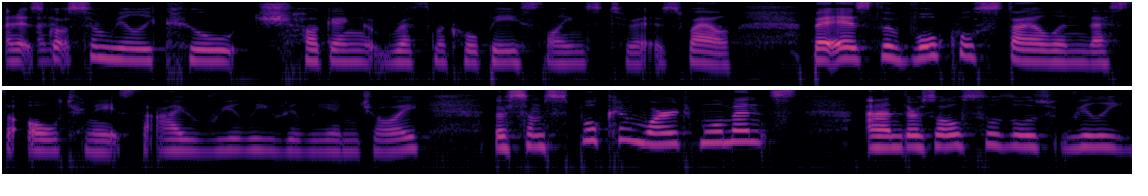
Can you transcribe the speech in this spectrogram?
and it's got some really cool chugging rhythmical bass lines to it as well. But it's the vocal style in this that alternates that I really, really enjoy. There's some spoken word moments, and there's also those really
